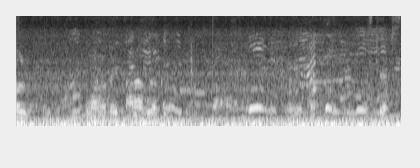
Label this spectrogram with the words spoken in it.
চল তোমার মতো তাড়াহুড়া করে। আস্তে আস্তে।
